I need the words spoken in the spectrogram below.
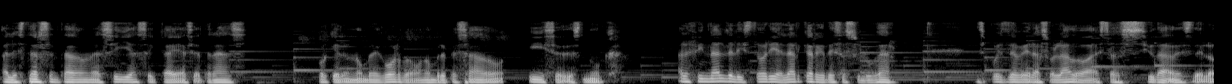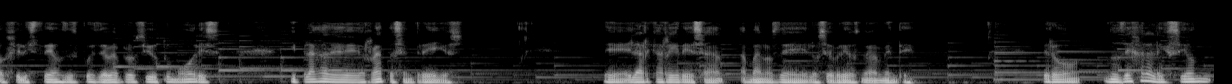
al estar sentado en una silla se cae hacia atrás, porque era un hombre gordo, un hombre pesado, y se desnuca. Al final de la historia el arca regresa a su lugar, después de haber asolado a estas ciudades de los filisteos, después de haber producido tumores y plaga de ratas entre ellos. Eh, el arca regresa a manos de los hebreos nuevamente. Pero nos deja la lección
